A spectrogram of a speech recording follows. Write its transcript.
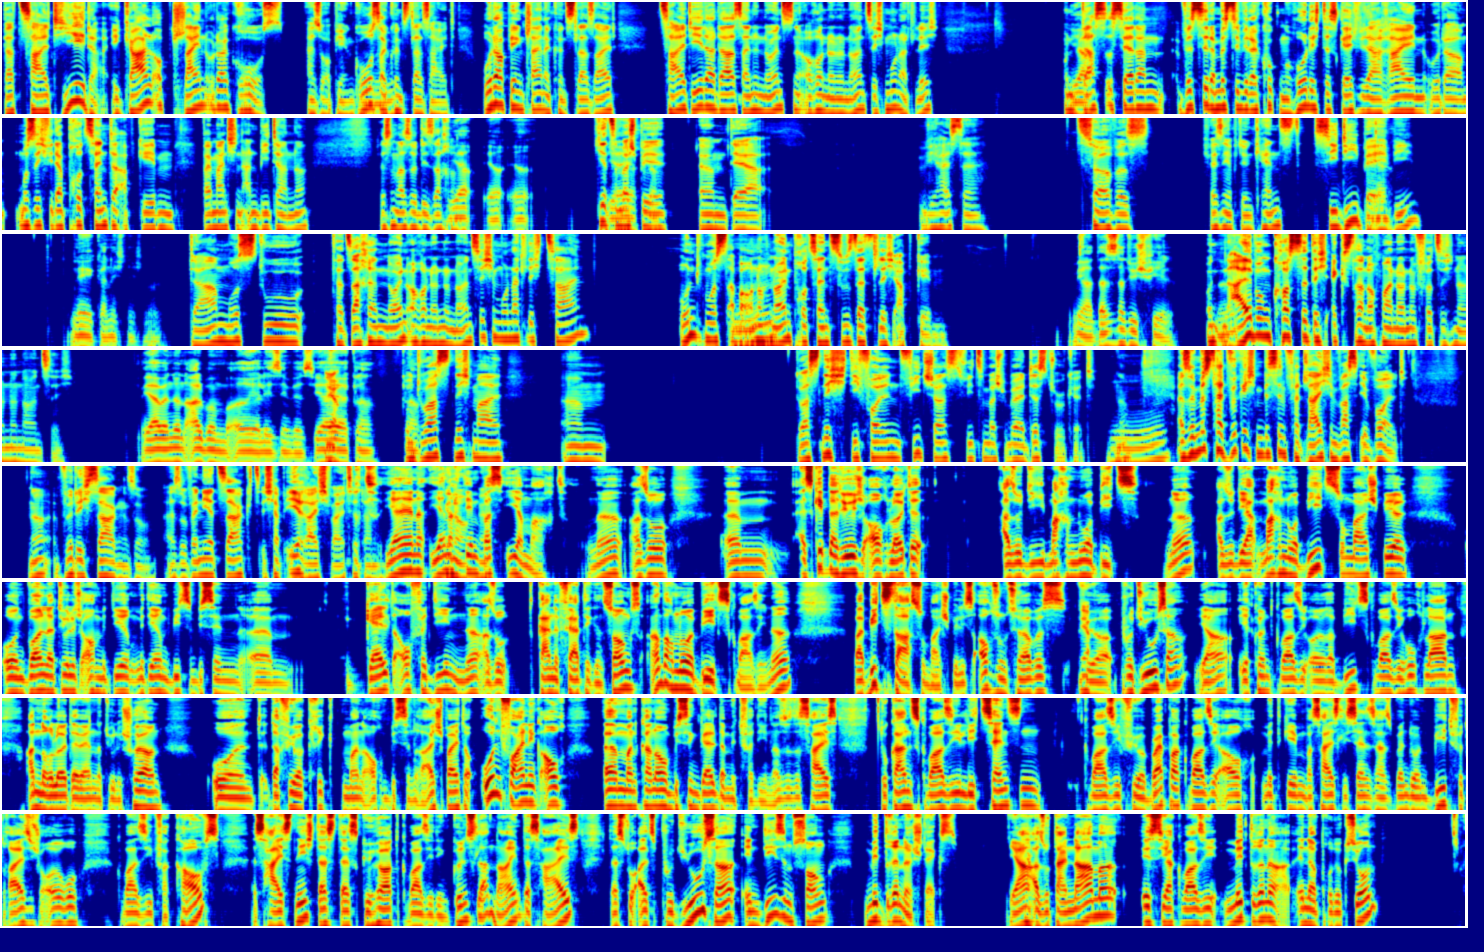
da zahlt jeder, egal ob klein oder groß, also ob ihr ein großer Mhm. Künstler seid oder ob ihr ein kleiner Künstler seid, zahlt jeder da seine 19,99 Euro monatlich. Und Ja. das ist ja dann, wisst ihr, da müsst ihr wieder gucken, hole ich das Geld wieder rein oder muss ich wieder Prozente abgeben bei manchen Anbietern, ne? Das ist immer so die Sache. ja, ja, ja. Hier Ja, zum ja, Beispiel ähm, der, wie heißt der Service, ich weiß nicht, ob du ihn kennst, CD Baby. Nee, kann ich nicht, nein. Da musst du Tatsache 9,99 Euro monatlich zahlen und musst aber auch noch Mhm. 9% zusätzlich abgeben. Ja, das ist natürlich viel. Und ein Ja. Album kostet dich extra nochmal 49,99. Ja, wenn du ein Album realisieren willst. Ja, Ja. ja, klar. klar. Und du hast nicht mal, ähm, du hast nicht die vollen Features, wie zum Beispiel bei DistroKid. Ne? Mhm. Also ihr müsst halt wirklich ein bisschen vergleichen, was ihr wollt. Ne? Würde ich sagen so. Also wenn ihr jetzt sagt, ich habe eh Reichweite, dann. Ja, ja, ja Genau, nachdem, ja. was ihr macht. Ne? Also, ähm, es gibt natürlich auch Leute, also die machen nur Beats. Ne? Also die machen nur Beats zum Beispiel und wollen natürlich auch mit ihren, mit ihren Beats ein bisschen ähm, Geld auch verdienen. Ne? Also keine fertigen Songs, einfach nur Beats quasi. Ne? Bei Beatstars zum Beispiel ist auch so ein Service Ja. für Producer. Ja, ihr könnt quasi eure Beats quasi hochladen. Andere Leute werden natürlich hören. Und dafür kriegt man auch ein bisschen Reichweite und vor allen Dingen auch, äh, man kann auch ein bisschen Geld damit verdienen. Also das heißt, du kannst quasi Lizenzen quasi für Rapper quasi auch mitgeben. Was heißt Lizenz? Das heißt, wenn du ein Beat für 30 Euro quasi verkaufst, es heißt nicht, dass das gehört quasi den Künstler. Nein, das heißt, dass du als Producer in diesem Song mit drinne steckst. Ja, Ja. also dein Name ist ja quasi mit drinne in der Produktion.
